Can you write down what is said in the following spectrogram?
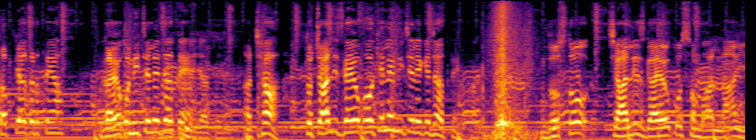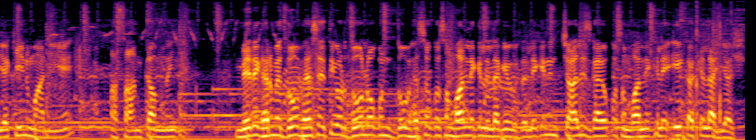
तब क्या करते हैं आप? गायों को नीचे ले जाते हैं? जाते हैं। अच्छा तो चालीस गायों को अकेले नीचे लेके जाते हैं। दोस्तों चालीस गायों को संभालना यकीन मानिए आसान काम नहीं है। मेरे घर में दो भैंसें थी और दो लोग उन दो भैंसों को संभालने के लिए लगे हुए थे, लेकिन इन चालीस गायों को संभालने के लिए एक अकेला यश।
